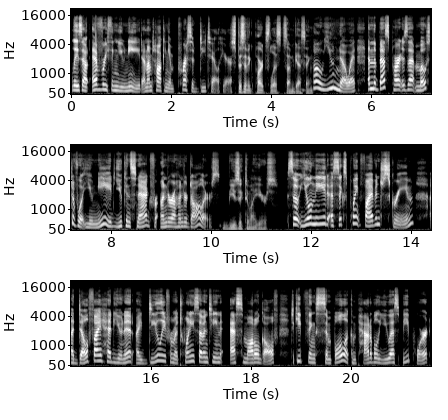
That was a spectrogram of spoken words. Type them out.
lays out everything you need, and I'm talking impressive detail here. Specific parts lists, I'm guessing. Oh, you know it. And the best part is that most of what you need you can snag for under a $100. Music to my ears. So you'll need a 6.5 inch screen, a Delphi head unit, ideally from a 2017 S model Golf, to keep things simple, a compatible USB port,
